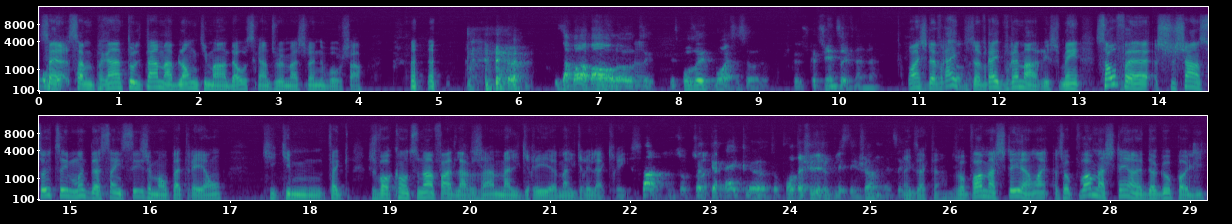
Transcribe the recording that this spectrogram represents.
c'est euh, ça, me prend tout le temps ma blonde qui m'endosse quand je veux m'acheter un nouveau char. Ça part à part, là. T'es supposé être. Ouais, c'est ça, là. Ce que- tu viens de dire, finalement. Ouais, je devrais être, je devrais être vraiment riche. Mais sauf, euh, je suis chanceux, tu sais, moi, de Saint-Cyr, j'ai mon Patreon qui, qui me. Fait que je vais continuer à faire de l'argent malgré, euh, malgré la crise. Non, tu vas- tu vas être correct, là. Tu vas pouvoir t'acheter des jeux de PlayStation. Exactement. Je vais pouvoir m'acheter un, ouais, je vais pouvoir m'acheter un Dogo Poly.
